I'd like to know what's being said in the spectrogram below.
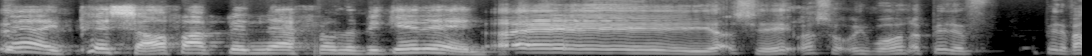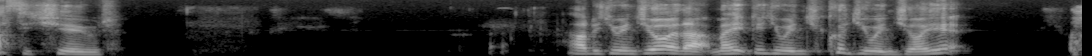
Yeah, piss off. I've been there from the beginning. Hey, that's it. That's what we want. A bit of a bit of attitude. How did you enjoy that, mate? Did you? en- Could you enjoy it?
